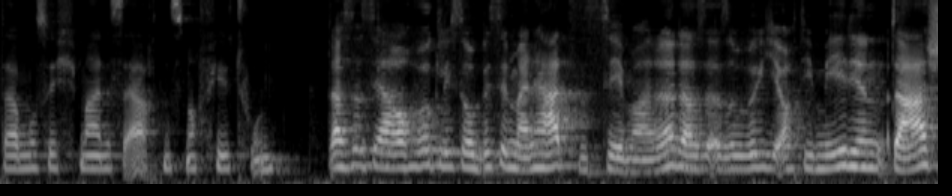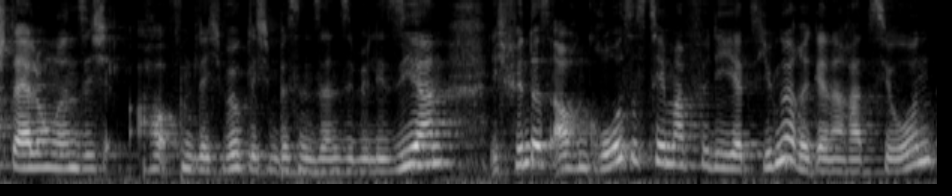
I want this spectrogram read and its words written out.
Da muss ich meines Erachtens noch viel tun. Das ist ja auch wirklich so ein bisschen mein Herzensthema, ne? dass also wirklich auch die Mediendarstellungen sich hoffentlich wirklich ein bisschen sensibilisieren. Ich finde es auch ein großes Thema für die jetzt jüngere Generation.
